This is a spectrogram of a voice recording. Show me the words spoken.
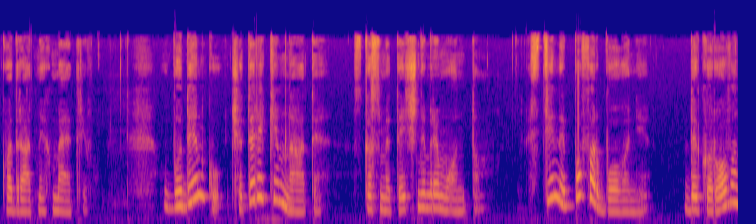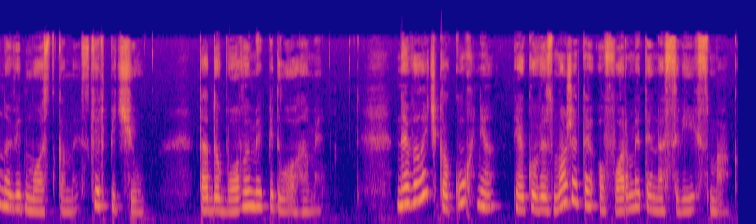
квадратних метрів. В будинку 4 кімнати з косметичним ремонтом. Стіни пофарбовані, декоровано відмостками з кирпічу та дубовими підлогами. Невеличка кухня, яку ви зможете оформити на свій смак.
